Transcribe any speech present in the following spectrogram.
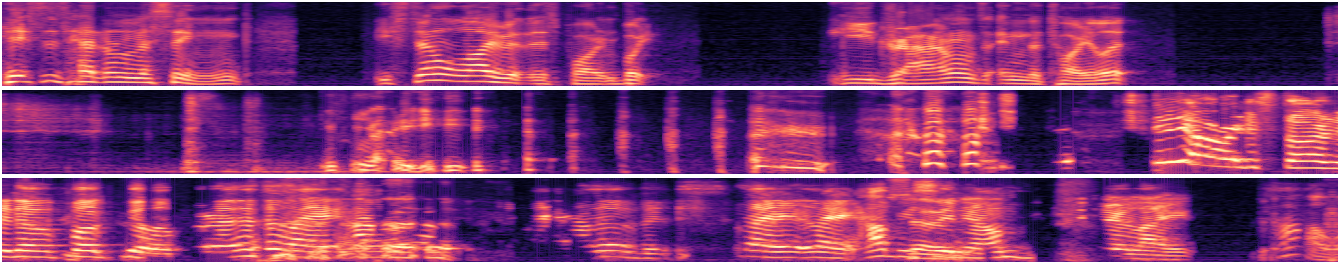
hits his head on the sink he's still alive at this point but he drowns in the toilet He already started up fucked up, bro. Like I love it. I love it. Like like I'll be So- sitting there, I'm sitting there like, how?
